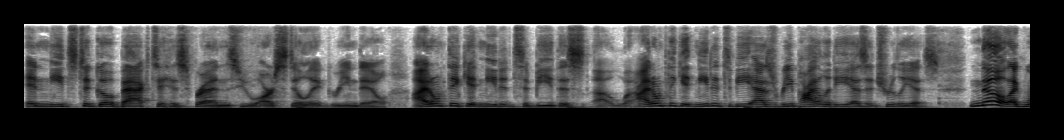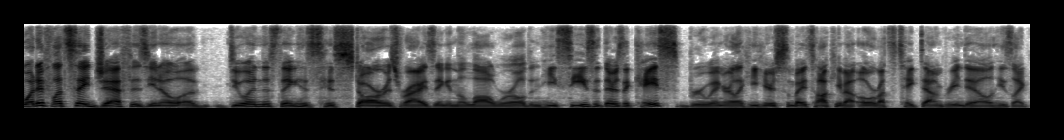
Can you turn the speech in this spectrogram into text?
and needs to go back to his friends who are still at Greendale. I don't think it needed to be this. Uh, I don't think it needed to be as repiloty as it truly is. No, like what if let's say Jeff is, you know, uh, doing this thing his his star is rising in the law world and he sees that there's a case brewing or like he hears somebody talking about, "Oh, we're about to take down Greendale." And he's like,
